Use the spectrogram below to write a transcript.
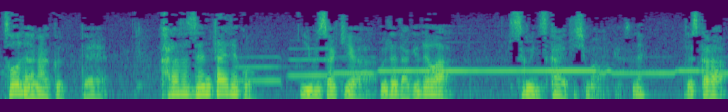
そうではなくって体全体でこう指先や腕だけではすぐに疲れてしまうわけですね。ですから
